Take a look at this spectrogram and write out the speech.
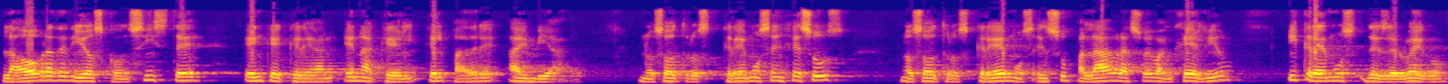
la obra de Dios consiste en que crean en aquel que el Padre ha enviado. Nosotros creemos en Jesús, nosotros creemos en su palabra, su evangelio, y creemos desde luego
